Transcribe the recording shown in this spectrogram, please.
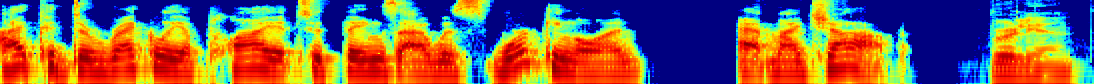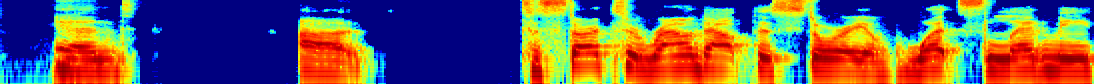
I could directly apply it to things I was working on at my job. Brilliant. Yeah. And uh, to start to round out this story of what's led me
